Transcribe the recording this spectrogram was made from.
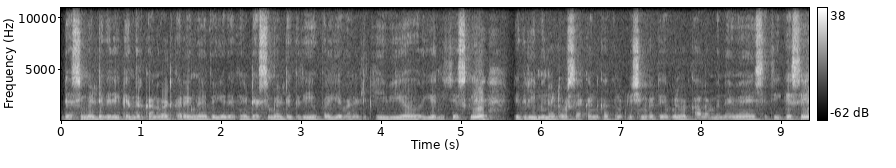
डेसिमल डिग्री के अंदर कन्वर्ट करेंगे तो ये देखें डेसिमल डिग्री ऊपर ये मैंने लिखी हुई है और ये नीचे इसके डिग्री मिनट और सेकंड का कैलकुलेशन का टेबल और कॉलम बने हुए हैं। इसी तरीके से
